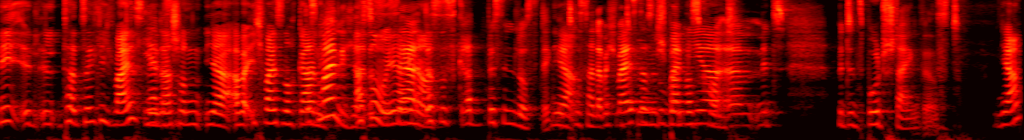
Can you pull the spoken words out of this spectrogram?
nee, äh, tatsächlich weiß ja, Lena schon, ja, aber ich weiß noch gar das nicht. Das meine ich ja. Ach so, das ja, ist ja, genau. Das ist gerade ein bisschen lustig, interessant. Aber ich weiß, ich dass gespannt, du bei mir ähm, mit, mit ins Boot steigen wirst. Ja?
